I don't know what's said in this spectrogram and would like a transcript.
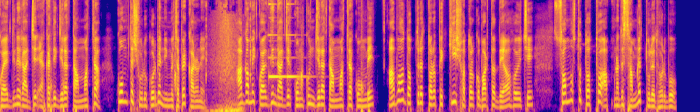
কয়েকদিনে রাজ্যের একাধিক জেলার তাপমাত্রা কমতে শুরু করবে নিম্নচাপের কারণে। আগামী কয়েকদিন রাজ্যের কোন কোন জেলার তাপমাত্রা কমবে? আবহাওয়া দপ্তরের তরফে কী সতর্কবার্তা দেওয়া হয়েছে? সমস্ত তথ্য আপনাদের সামনে তুলে ধরব।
